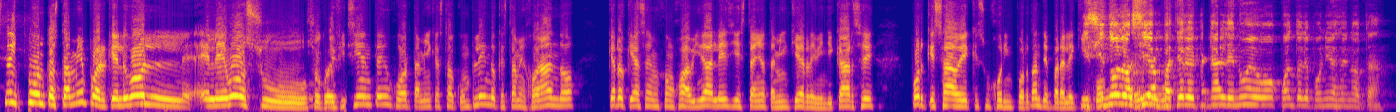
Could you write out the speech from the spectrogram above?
Seis puntos también porque el gol elevó su, coeficiente, un jugador también que está cumpliendo, que está mejorando. Creo que hace mejor jugar Vidales y este año también quiere reivindicarse porque sabe que es un jugador importante para el equipo. Y si no lo hacían patear el penal de nuevo, ¿cuánto le ponías de nota?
